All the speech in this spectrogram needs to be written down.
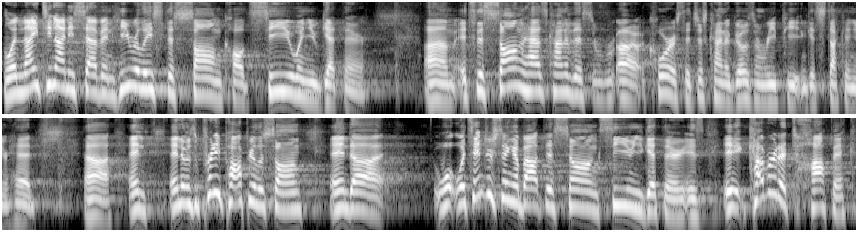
well, in 1997, he released this song called See You When You Get There. Um, it's this song that has kind of this uh, chorus that just kind of goes and repeat and gets stuck in your head. Uh, and, and it was a pretty popular song. And uh, what's interesting about this song, See You When You Get There, is it covered a topic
